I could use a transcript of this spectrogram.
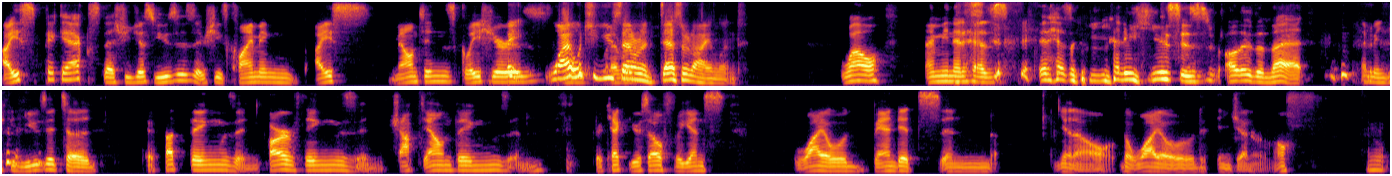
ice pickaxe that she just uses if she's climbing ice mountains, Wait, glaciers. why would you use that on a desert island? Well, I mean, it has it has many uses other than that. I mean, you can use it to, to cut things and carve things and chop down things and protect yourself against wild bandits and you know the wild in general. I don't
